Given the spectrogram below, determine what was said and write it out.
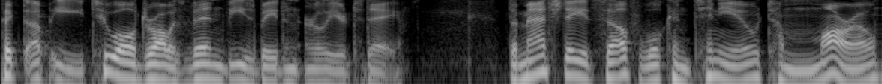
picked up a two all draw with Wehen Wiesbaden earlier today. The match day itself will continue tomorrow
